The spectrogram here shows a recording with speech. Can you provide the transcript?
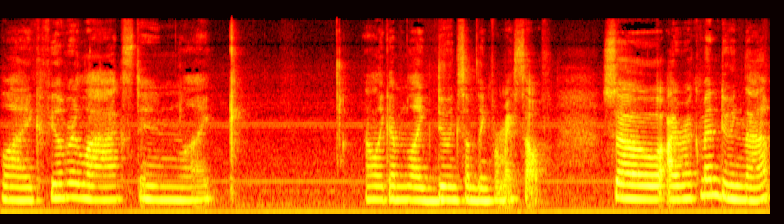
like feel relaxed and like like I'm like doing something for myself. So I recommend doing that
